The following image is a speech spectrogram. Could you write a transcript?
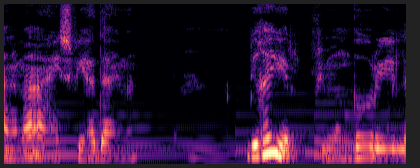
أنا ما أعيش فيها دائما بيغير في منظوري ل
